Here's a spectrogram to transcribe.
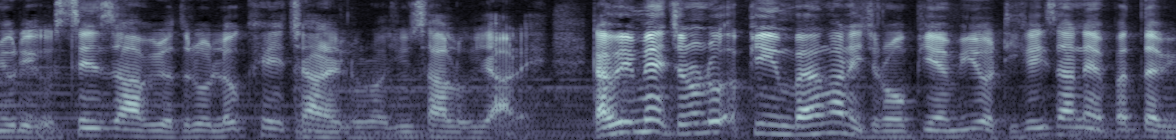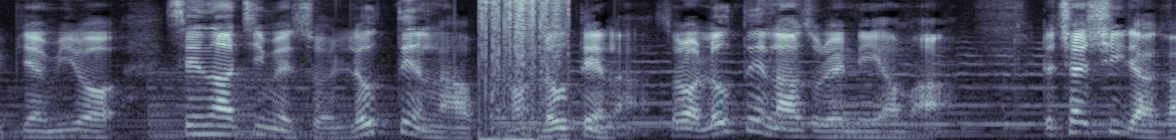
မျိုးတွေကိုစဉ်းစားပြီးတော့သူတို့လုပ်ခဲ့ကြတယ်လို့တော့ယူဆလို့ရတယ်။ဒါပေမဲ့ကျွန်တော်တို့အပြင်ပန်းကနေကျွန်တော်ပြန်ပြီးတော့ဒီကိစ္စနဲ့ပတ်သက်ပြီးပြန်ပြီးတော့စဉ်းစားကြည့်မယ်ဆိုရင်လှုပ်တင်လားပေါ့နော်လှုပ်တင်လားဆိုတော့လှုပ်တင်လားဆိုတဲ့နေရာမှာတစ်ချက်ရှိတာက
